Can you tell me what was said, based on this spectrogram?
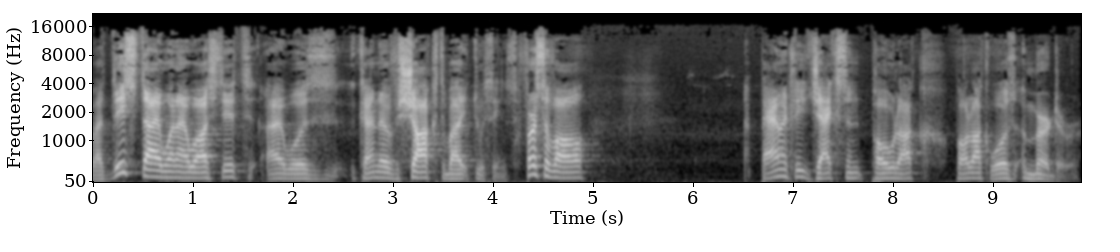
but this time when I watched it, I was kind of shocked by two things. First of all, apparently Jackson Pollock Pollock was a murderer.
